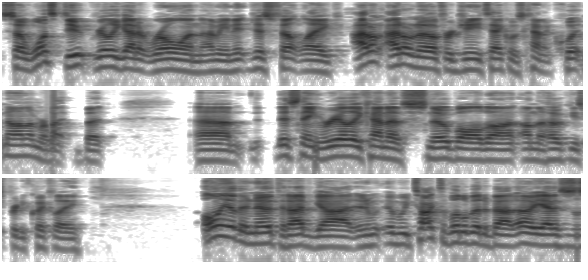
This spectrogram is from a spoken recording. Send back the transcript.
so once Duke really got it rolling, I mean, it just felt like I don't I don't know if Virginia Tech was kind of quitting on them or what, but um, this thing really kind of snowballed on on the Hokies pretty quickly. Only other note that I've got, and we talked a little bit about, oh yeah, this is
